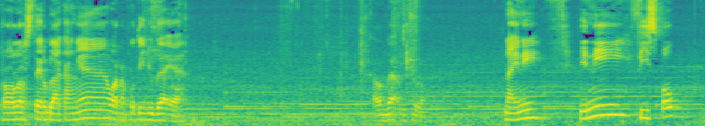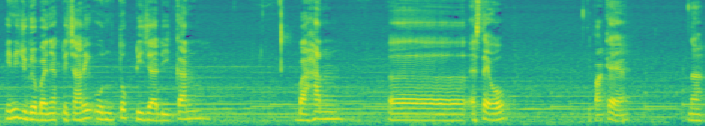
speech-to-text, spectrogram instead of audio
roller steer belakangnya warna putih juga ya. Kalau enggak lucu loh. Nah ini ini V-spoke ini juga banyak dicari untuk dijadikan bahan eh, STO dipakai ya. Nah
